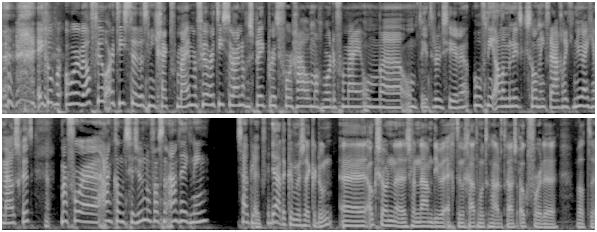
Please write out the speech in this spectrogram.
ik hoor- hoor wel veel artiesten, dat is niet gek voor mij, maar veel artiesten waar nog een spreekbeurt voor gehouden mag worden voor mij om, eh, om te introduceren. Hoeft niet alle minuten, ik zal niet vragen dat je nu uit je mouw schudt. Ja. Maar voor eh, aankomend seizoen of als een aantekening, zou ik leuk vinden. Ja, dat kunnen we zeker doen. Eh, ook zo'n zo'n naam die we echt in de gaten moeten houden trouwens. Ook voor de wat eh,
